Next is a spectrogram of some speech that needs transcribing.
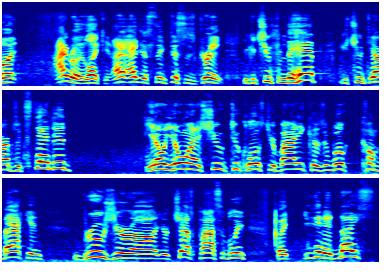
but I really like it. I, I, just think this is great. You can shoot from the hip, you can shoot the arms extended. You know, you don't want to shoot too close to your body because it will come back and bruise your, uh, your chest possibly. But you get a nice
